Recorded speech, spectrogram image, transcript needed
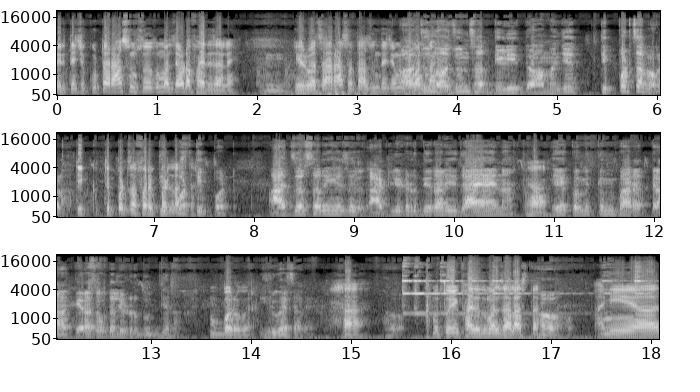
तरी त्याचे कुटार असून सुद्धा तुम्हाला तेवढा फायदा झालाय. हम्म. हिरवा चारा असत अजून त्याच्यामध्ये अजून तुम्हाला अजून सर दीड म्हणजे तिप्पटचा पगडा. ति- तिप्पटचा फरक पडला तिप्पट असता. तिप्पट. आज जर सर हे जर आठ लिटर देणारी गाय आहे ना हा. हे कमीत कमी बारा तेरा चौदा लिटर दूध देणार. बरोबर. हिरव्या चाऱ्या. हा. हो. मग तो एक फायदा तुम्हाला झाला असता. हो हो. आणि अं,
